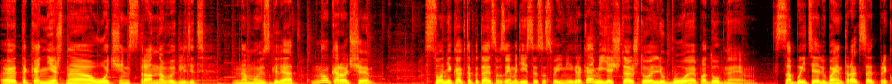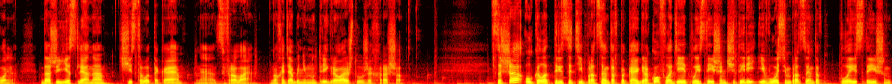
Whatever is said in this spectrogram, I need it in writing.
Это, конечно, очень странно выглядит, на мой взгляд. Ну, короче, Sony как-то пытается взаимодействовать со своими игроками. Я считаю, что любое подобное событие, любая интеракция, это прикольно. Даже если она чисто вот такая э, цифровая но хотя бы не внутриигровая, что уже хорошо. В США около 30% ПК игроков владеет PlayStation 4 и 8% PlayStation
